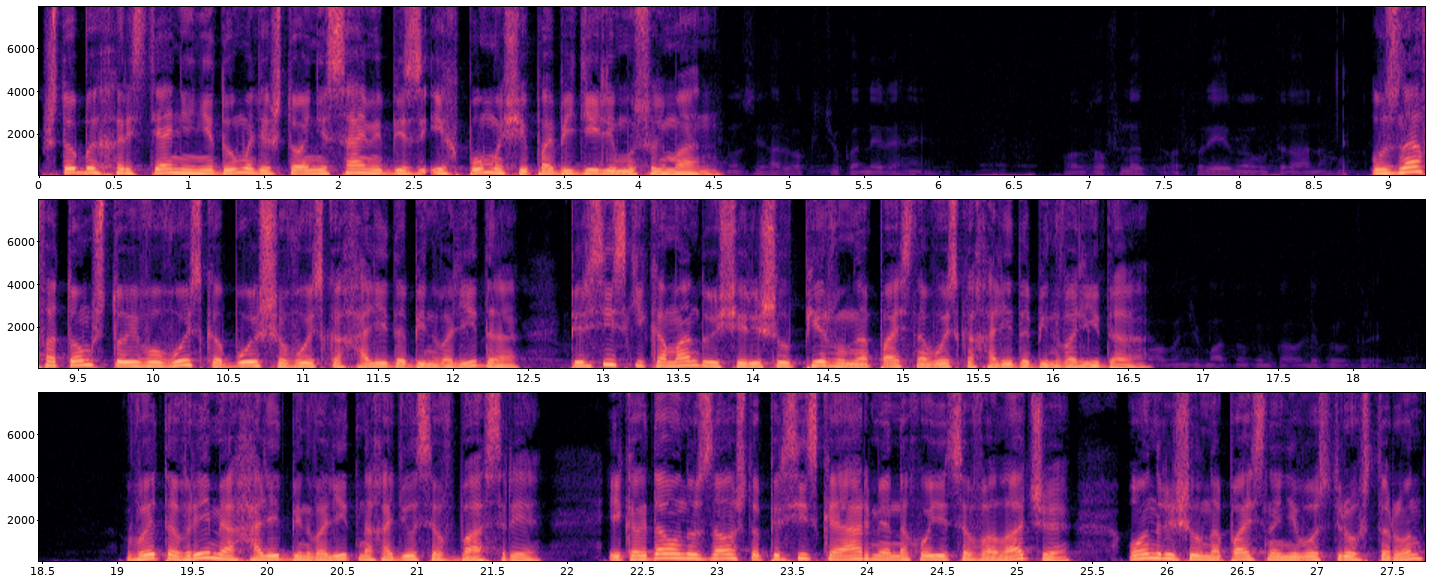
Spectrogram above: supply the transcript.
чтобы христиане не думали, что они сами без их помощи победили мусульман. Узнав о том, что его войско больше войска Халида бин Валида, персидский командующий решил первым напасть на войско Халида бин Валида. В это время Халид бин Валид находился в Басре – и когда он узнал, что персидская армия находится в Аладже, он решил напасть на него с трех сторон,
